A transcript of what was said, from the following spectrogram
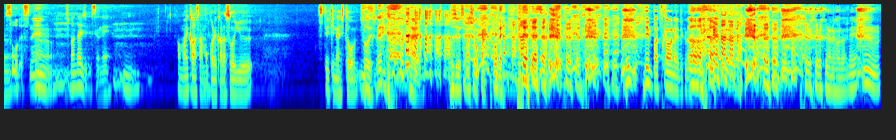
ん。そうですね。うん。一番大事ですよね。うん。あ前川さんもこれからそういう素敵な人をそうですね。はい。募集しましょうか、ここで。電波使わないでください。なるほどね。うん。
